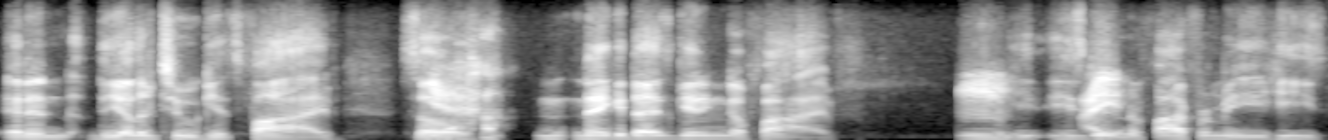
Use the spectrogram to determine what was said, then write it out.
and then the other two gets five. So yeah. Negaduck's getting a five. Mm. He, he's getting a five for me. He's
